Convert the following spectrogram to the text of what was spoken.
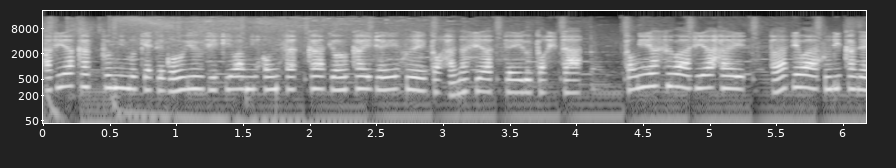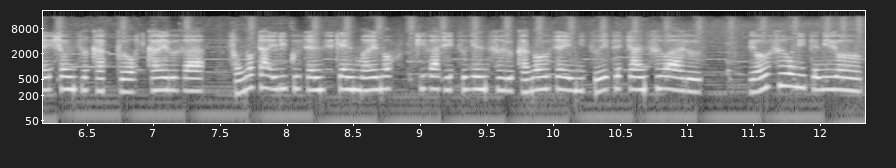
アジアカップに向けて合流時期は日本サッカー協会 JFA と話し合っているとした。富安はアジア杯、パーティはアフリカネーションズカップを控えるが、その大陸選手権前の復帰が実現する可能性についてチャンスはある。様子を見てみよう。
